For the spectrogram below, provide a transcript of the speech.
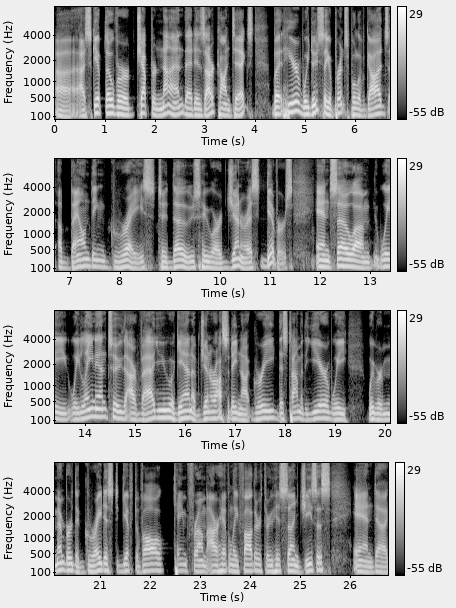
Uh, I skipped over chapter 9, that is our context, but here we do see a principle of God's abounding grace to those who are generous givers. And so um, we, we lean into our value again of generosity, not greed. This time of the year, we, we remember the greatest gift of all came from our Heavenly Father through His Son Jesus. And uh,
